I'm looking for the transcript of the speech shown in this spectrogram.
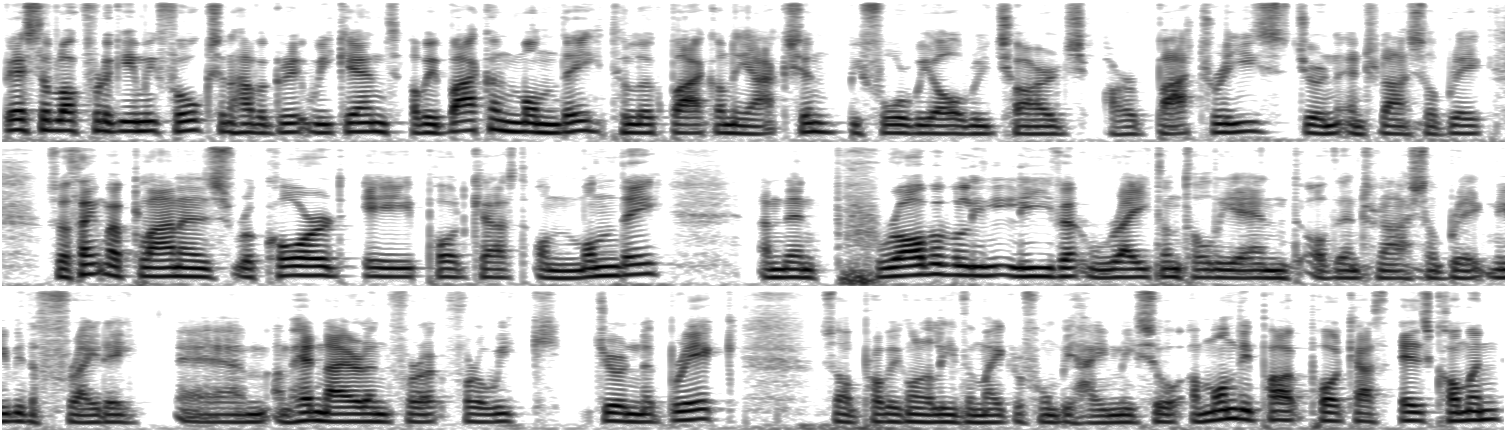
Best of luck for the game week, folks, and have a great weekend. I'll be back on Monday to look back on the action before we all recharge our batteries during the international break. So I think my plan is record a podcast on Monday and then probably leave it right until the end of the international break, maybe the Friday. Um, I'm heading Ireland for for a week during the break, so I'm probably going to leave the microphone behind me. So a Monday podcast is coming,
